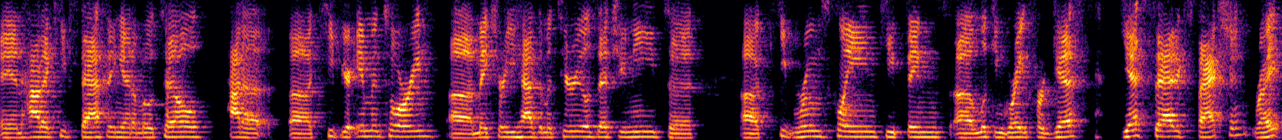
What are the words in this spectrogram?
and how to keep staffing at a motel, how to uh, keep your inventory, uh, make sure you have the materials that you need to uh, keep rooms clean, keep things uh, looking great for guests, guest satisfaction, right?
